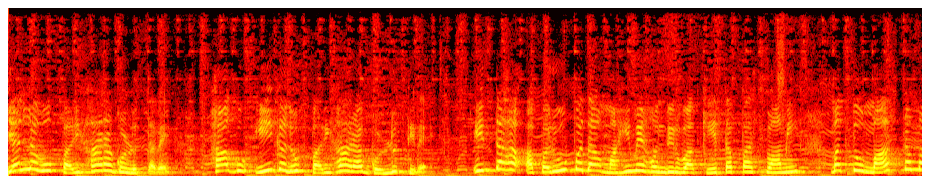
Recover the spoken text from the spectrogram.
ಎಲ್ಲವೂ ಪರಿಹಾರಗೊಳ್ಳುತ್ತವೆ ಹಾಗೂ ಈಗಲೂ ಪರಿಹಾರಗೊಳ್ಳುತ್ತಿವೆ. ಇಂತಹ ಅಪರೂಪದ ಮಹಿಮೆ ಹೊಂದಿರುವ ಕೇತಪ್ಪ ಸ್ವಾಮಿ ಮತ್ತು ಮಾಸ್ತಮ್ಮ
